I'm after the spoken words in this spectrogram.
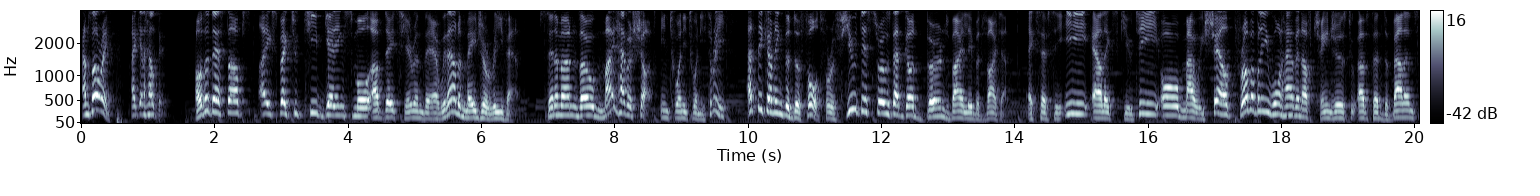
I'm sorry, I can't help it. Other desktops, I expect to keep getting small updates here and there without a major revamp. Cinnamon, though, might have a shot in 2023 at becoming the default for a few distros that got burned by libadwaita. XFCE, LXQT, or Maui Shell probably won't have enough changes to upset the balance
